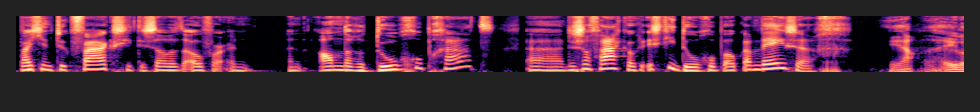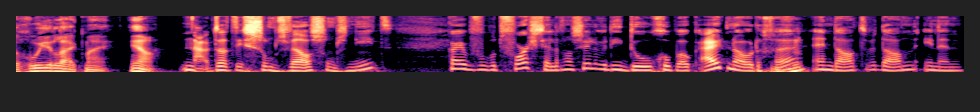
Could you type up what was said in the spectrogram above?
Wat je natuurlijk vaak ziet is dat het over een, een andere doelgroep gaat. Uh, dus dan vraag ik ook, is die doelgroep ook aanwezig? Ja, een hele goede lijkt mij. Ja. Nou, dat is soms wel, soms niet. Kan je bijvoorbeeld voorstellen van zullen we die doelgroep ook uitnodigen Mhm. en dat we dan in een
